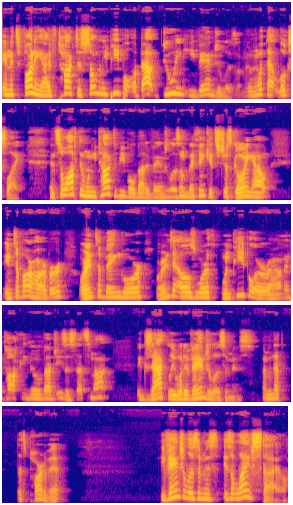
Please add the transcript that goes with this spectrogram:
and it's funny, I've talked to so many people about doing evangelism and what that looks like. And so often when you talk to people about evangelism, they think it's just going out into Bar Harbor or into Bangor or into Ellsworth when people are around and talking to them about Jesus. That's not exactly what evangelism is. I mean that that's part of it. Evangelism is is a lifestyle.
